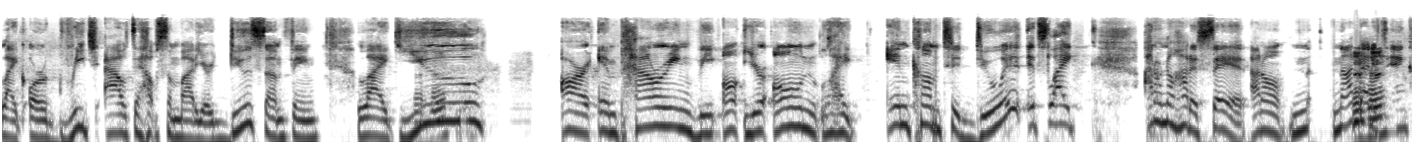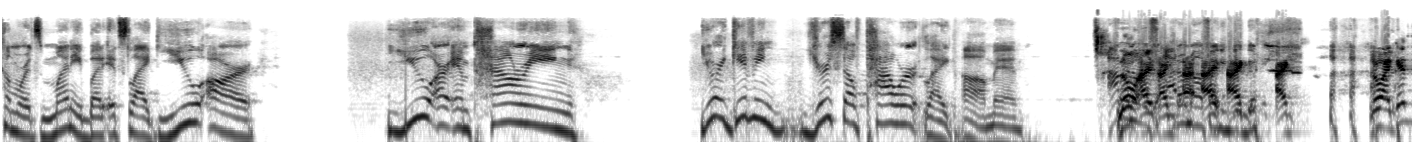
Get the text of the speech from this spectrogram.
like or reach out to help somebody or do something like you mm-hmm. are empowering the your own like income to do it it's like i don't know how to say it i don't not that mm-hmm. it's income or it's money but it's like you are you are empowering you're giving yourself power like oh man. I no I I, I, I, I, I no i get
